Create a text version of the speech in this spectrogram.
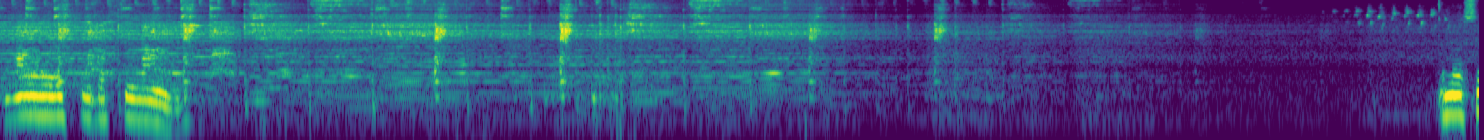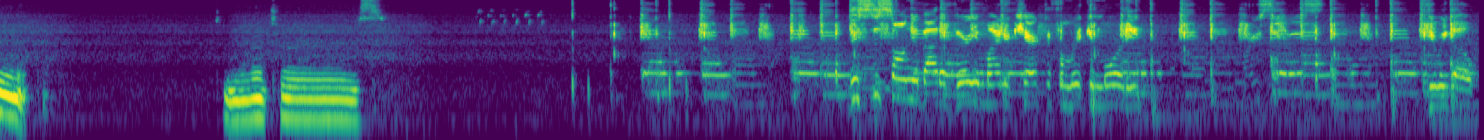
I'm not seeing it. Inventors. This is a song about a very minor character from Rick and Morty. Here we go.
